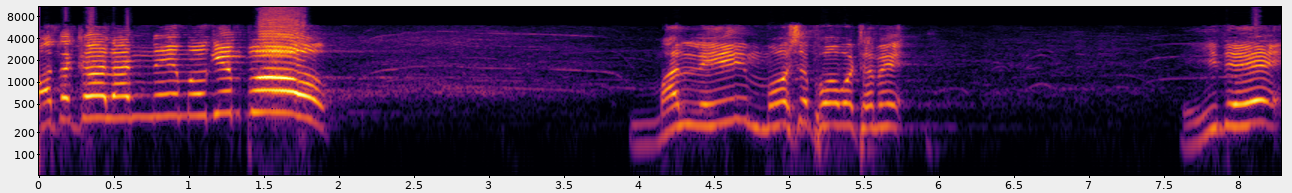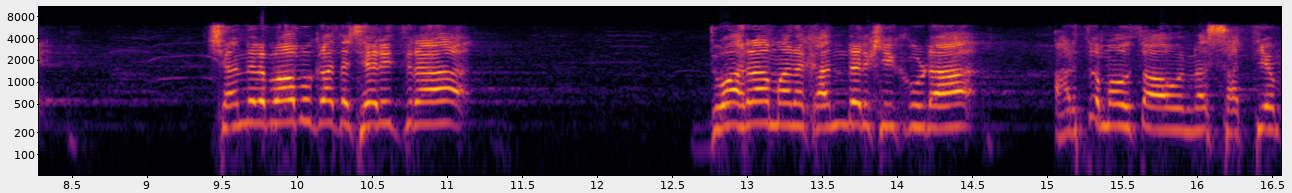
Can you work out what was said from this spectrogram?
పథకాలన్నీ ముగింపు. మళ్ళీ మోసపోవటమే. ఇదే చంద్రబాబు గత చరిత్ర ద్వారా మనకందరికీ కూడా అర్థమవుతా ఉన్న సత్యం.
